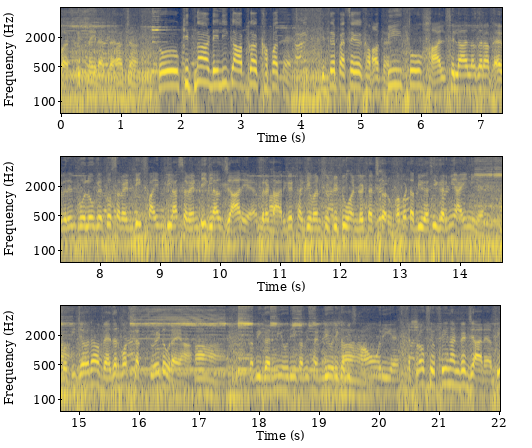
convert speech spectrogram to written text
बस इतना ही रहता है। अच्छा तो कितना डेली का आपका खपत है? कितने पैसे का खपत अभी है? अभी तो हाल फ़िलहाल अगर आप एवरेज बोलोगे तो 75 गिलास 70 गिलास जा रहे हैं। मेरा हाँ। टारगेट था कि 150 200 टच करूँगा बट अभी वैसी गर्मी आई नहीं है। क्योंकि जो है ना वेदर बहुत फ्लक्चुएट हो रहा है यहाँ। हाँ हाँ। कभी गर्मी हो रही है कभी ठंडी हो रही है कभी हाँ। छाँव हो रही है। अप्रोक्स 1500 जा रहा है अभी।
